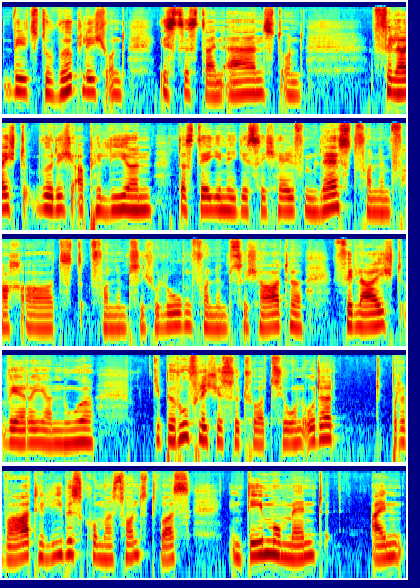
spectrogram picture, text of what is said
Willst du wirklich und ist es dein Ernst und Vielleicht würde ich appellieren, dass derjenige sich helfen lässt von einem Facharzt, von einem Psychologen, von einem Psychiater. Vielleicht wäre ja nur die berufliche Situation oder private Liebeskummer, sonst was, in dem Moment ein,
